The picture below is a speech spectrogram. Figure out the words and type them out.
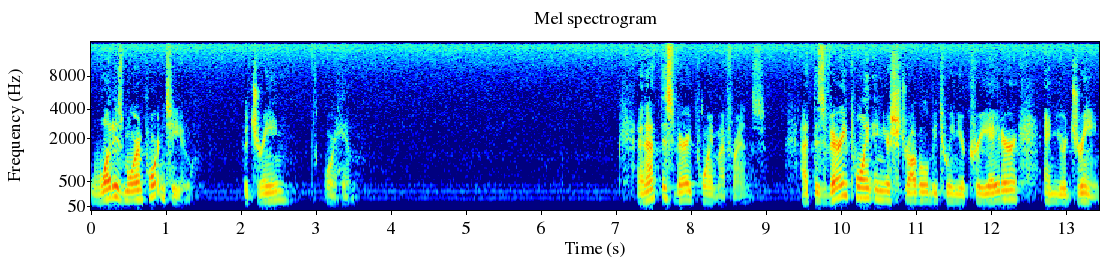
what is more important to you, the dream or him. And at this very point, my friends, at this very point in your struggle between your creator and your dream,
